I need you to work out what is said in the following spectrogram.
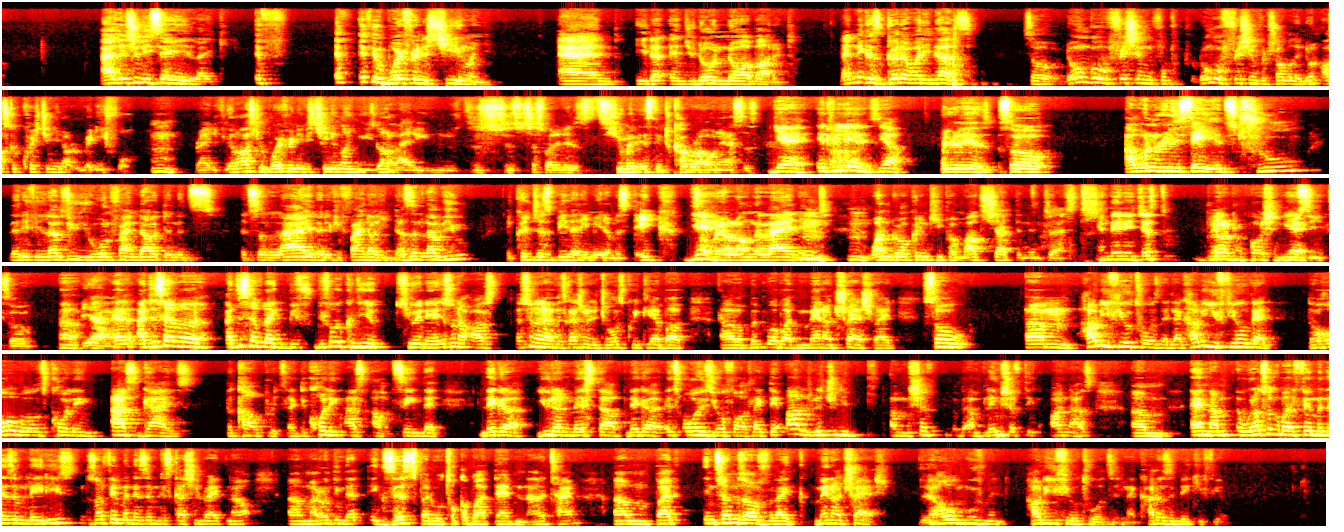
I literally say like, if if if your boyfriend is cheating on you, and he do, and you don't know about it, that nigga's good at what he does. So don't go fishing for don't go fishing for trouble and don't ask a question you're not ready for. Mm. Right? If you're gonna ask your boyfriend if he's cheating on you, he's gonna lie to you. It's just, just, just what it is. It's human instinct to cover our own asses. Yeah. It really Um, is. Yeah. It really is. So I wouldn't really say it's true that if he loves you, you won't find out, and it's it's a lie that if you find out he doesn't love you, it could just be that he made a mistake Yeah. somewhere along the line, and Mm, mm. one girl couldn't keep her mouth shut, and then just And then it just blew out of proportion. you Yeah. see. So Uh, yeah, And I just have a, I just have like bef- before we continue Q and A, I just want to ask, I just want to have a discussion with Jones quickly about uh, a bit more about men are trash, right? So, um, how do you feel towards that? Like, how do you feel that the whole world's calling us guys the culprits? Like, they're calling us out, saying that, nigga, you done messed up, nigga, it's always your fault. Like, they are literally um, shift, um blame shifting on us. Um, and um, we're not talking about feminism, ladies. It's not feminism discussion right now. Um, I don't think that exists, but we'll talk about that another time. Um, but in terms of like men are trash, the whole movement, how do you feel towards it? Like, how does it make you feel?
